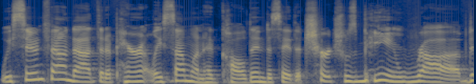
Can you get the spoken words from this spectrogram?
We soon found out that apparently someone had called in to say the church was being robbed,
